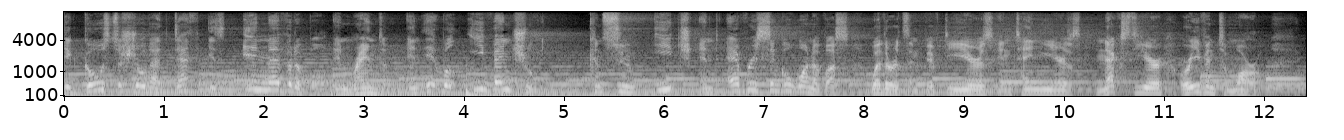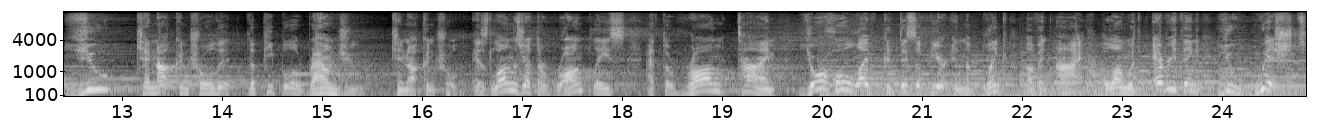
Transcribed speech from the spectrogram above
it goes to show that death is inevitable and random, and it will eventually consume each and every single one of us, whether it's in 50 years, in 10 years, next year, or even tomorrow. You cannot control it, the people around you cannot control it. As long as you're at the wrong place at the wrong time, your whole life could disappear in the blink of an eye, along with everything you wished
